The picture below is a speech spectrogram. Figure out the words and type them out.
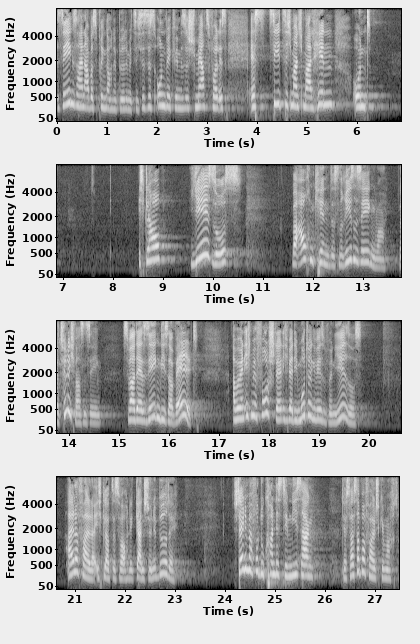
Segen sein, aber es bringt auch eine Bürde mit sich. Es ist unbequem, es ist schmerzvoll, es, es zieht sich manchmal hin. Und ich glaube, Jesus war auch ein Kind, das ein Riesensegen war. Natürlich war es ein Segen. Es war der Segen dieser Welt. Aber wenn ich mir vorstelle, ich wäre die Mutter gewesen von Jesus, alter Falter, ich glaube, das war auch eine ganz schöne Bürde. Stell dir mal vor, du konntest dem nie sagen, das hast aber falsch gemacht.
